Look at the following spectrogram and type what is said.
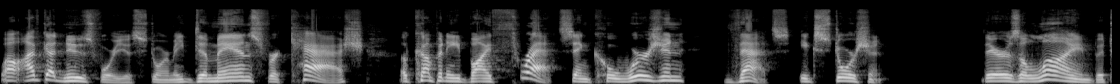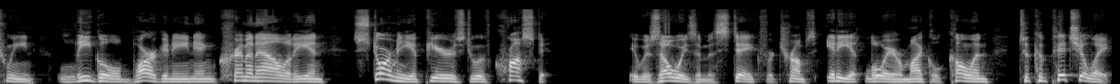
Well, I've got news for you, Stormy. Demands for cash accompanied by threats and coercion, that's extortion. There's a line between legal bargaining and criminality, and Stormy appears to have crossed it. It was always a mistake for Trump's idiot lawyer, Michael Cohen, to capitulate.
